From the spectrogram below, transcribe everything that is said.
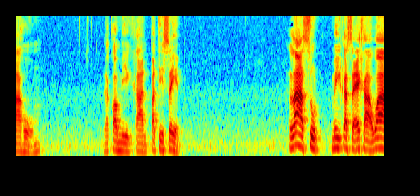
ลาโหม แล้วก็มีการปฏิเสธ ล่าสุดมีกระแสข่าวว่า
